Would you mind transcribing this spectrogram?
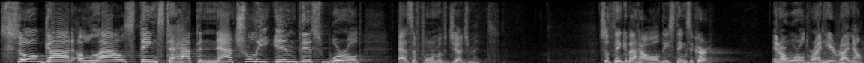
so God allows things to happen naturally in this world as a form of judgment. So think about how all these things occur in our world right here, right now.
